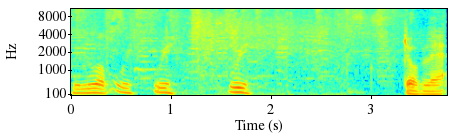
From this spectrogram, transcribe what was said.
อุ้ยรวบ อุ้ยอุ้ยอุ้ยจบแล้ว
